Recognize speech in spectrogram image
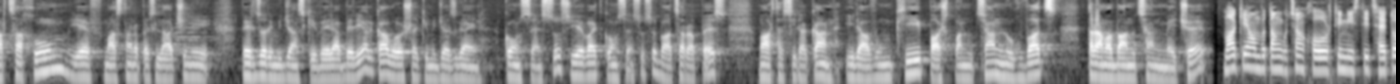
Արցախում եւ մասնարարպես Լաչինի Բերձորի միջանցքի վերաբերյալ կա որոշակի միջազգային կոնսենսուս եւ այդ կոնսենսուսը բացառապես մարդասիրական իրավունքի պաշտպանության ուղղված տրամաբանության մեջ է ՄԱԿ-ի անվտանգության խորհրդի նիստից հետո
